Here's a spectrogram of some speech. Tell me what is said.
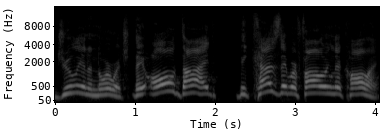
Julian of Norwich, they all died because they were following their calling.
